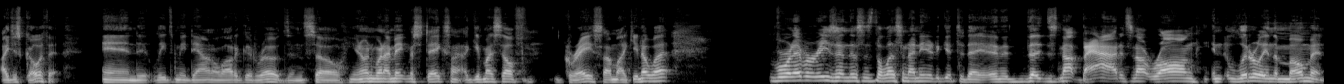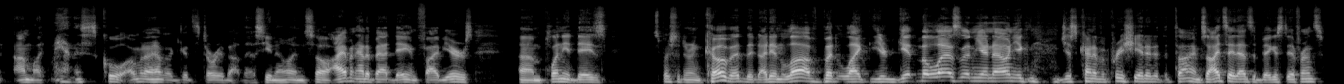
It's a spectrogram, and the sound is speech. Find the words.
I just go with it. And it leads me down a lot of good roads. And so, you know, and when I make mistakes, I give myself grace. I'm like, you know what? for whatever reason, this is the lesson I needed to get today. And it, it's not bad. It's not wrong. And literally in the moment, I'm like, man, this is cool. I'm going to have a good story about this, you know? And so I haven't had a bad day in five years. Um, plenty of days, especially during COVID that I didn't love, but like you're getting the lesson, you know, and you can just kind of appreciate it at the time. So I'd say that's the biggest difference.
